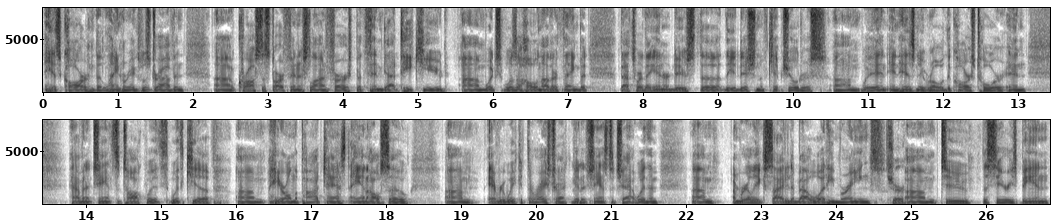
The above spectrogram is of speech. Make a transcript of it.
his car that Lane Riggs was driving uh, crossed the start finish line first, but then got DQ'd, um, which was a whole other thing. But that's where they introduced the the addition of Kip Childress um, in, in his new role with the Cars Tour, and having a chance to talk with with Kip um, here on the podcast, and also um, every week at the racetrack, get a chance to chat with him. Um, I'm really excited about what he brings sure. Um, to the series, being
